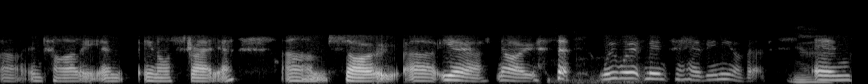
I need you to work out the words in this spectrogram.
uh, entirely in in Australia. Um, so uh, yeah, no, we weren't meant to have any of it. Yeah. And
